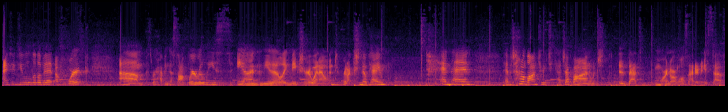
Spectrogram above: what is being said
I have to do a little bit of work because um, we're having a software release and I need to like make sure it went out into production okay. And then I have a ton of laundry to catch up on, which is, that's more normal Saturday stuff.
